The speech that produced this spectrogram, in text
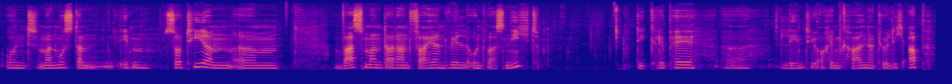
Und man muss dann eben sortieren, ähm, was man daran feiern will und was nicht. Die Krippe äh, lehnt Joachim Karl natürlich ab.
